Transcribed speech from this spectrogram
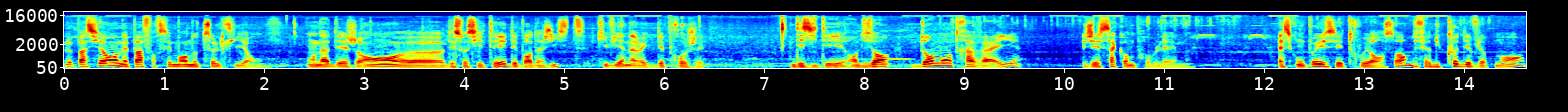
Le patient n'est pas forcément notre seul client. On a des gens, des sociétés, des bordagistes qui viennent avec des projets, des idées en disant dans mon travail, j'ai ça comme problème. Est-ce qu'on peut essayer de trouver ensemble, de faire du co-développement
